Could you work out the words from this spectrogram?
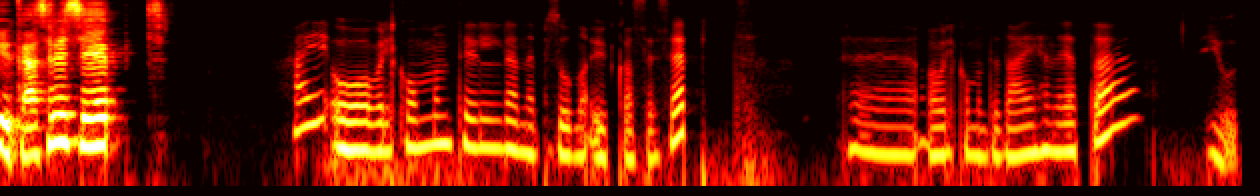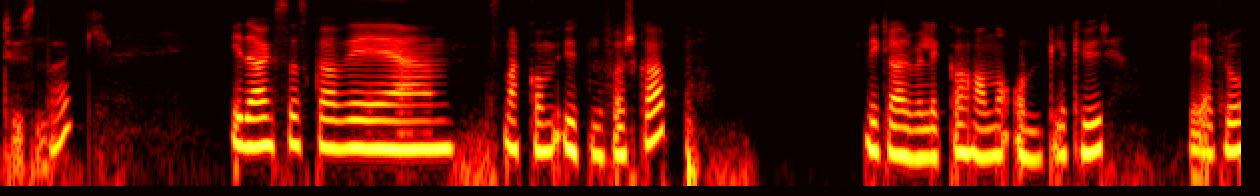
Ukas resept. Hei og velkommen til denne episoden av Ukas resept. Eh, og velkommen til deg, Henriette. Jo, tusen takk. I dag så skal vi eh, snakke om utenforskap. Vi klarer vel ikke å ha noe ordentlig kur, vil jeg tro.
